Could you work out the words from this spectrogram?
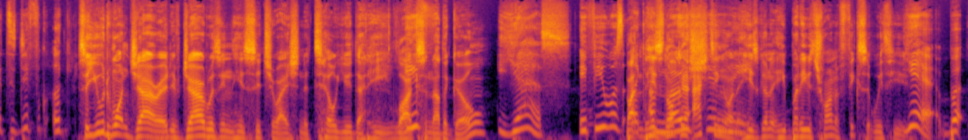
it's a difficult. Like, So you would want Jared, if Jared was in his situation, to tell you that he likes If- another girl, yes, if he was but like he's not acting on it. He's gonna, he, but he was trying to fix it with you. yeah, but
